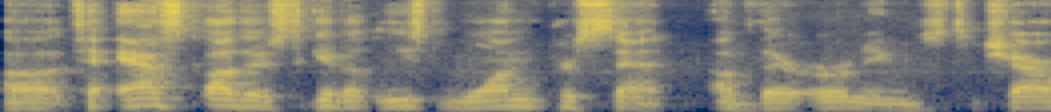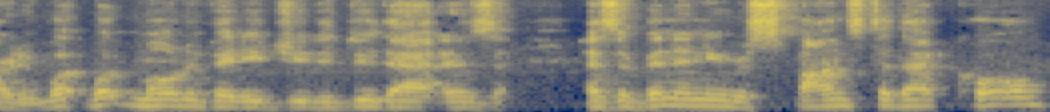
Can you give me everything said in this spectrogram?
uh, to ask others to give at least 1% of their earnings to charity. What, what motivated you to do that? Has, has there been any response to that call?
